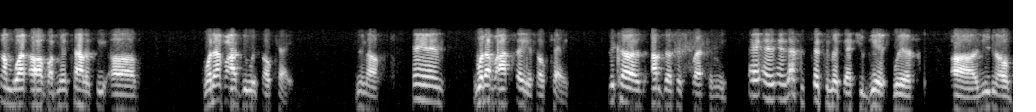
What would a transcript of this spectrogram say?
somewhat of a mentality of whatever I do is okay, you know, and whatever I say is okay because I'm just expressing me, and, and, and that's the sentiment that you get with, uh, you know,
